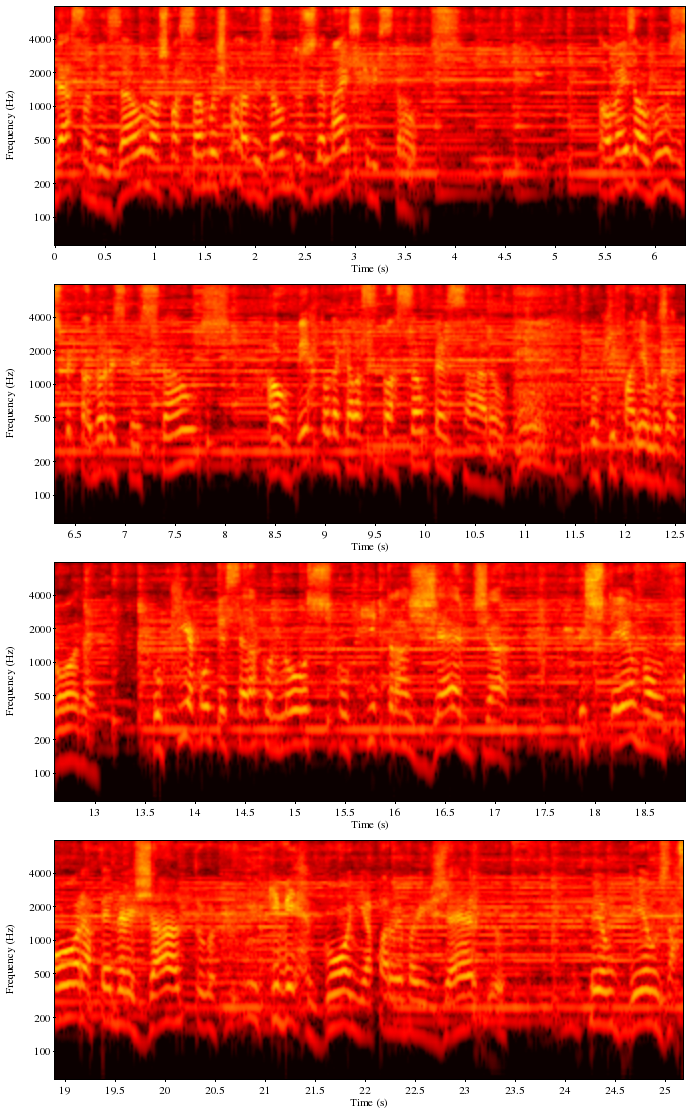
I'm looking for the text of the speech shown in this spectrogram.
dessa visão, nós passamos para a visão dos demais cristãos. Talvez alguns espectadores cristãos, ao ver toda aquela situação, pensaram: ah, o que faremos agora? O que acontecerá conosco? Que tragédia! Estevão fora apedrejado. Que vergonha para o Evangelho. Meu Deus, as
